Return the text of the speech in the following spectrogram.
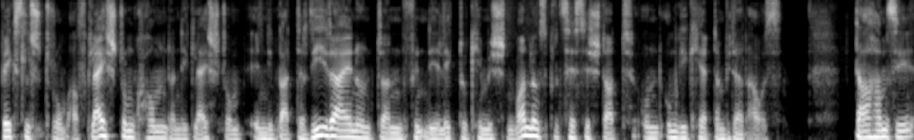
Wechselstrom auf Gleichstrom kommen, dann die Gleichstrom in die Batterie rein und dann finden die elektrochemischen Wandlungsprozesse statt und umgekehrt dann wieder raus. Da haben Sie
